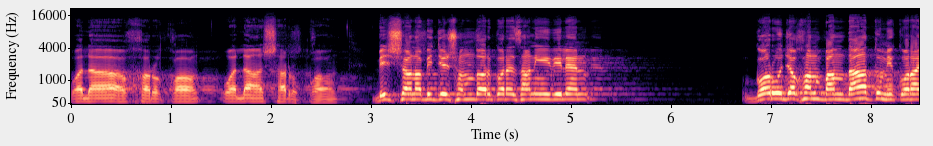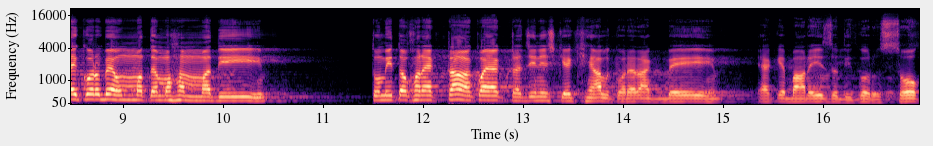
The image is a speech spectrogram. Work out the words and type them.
ওয়ালা খরক, ওয়ালা শারকা। বিশ্বনবীজি সুন্দর করে জানিয়ে দিলেন, গরু যখন বান্দা, তুমি করাই করবে উম্মতে মোহাম্মদি। তুমি তখন একটা কয়েকটা জিনিসকে খেয়াল করে রাখবে, একেবারেই যদি গরুর চোখ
